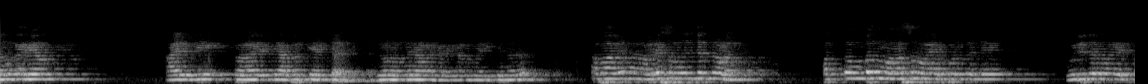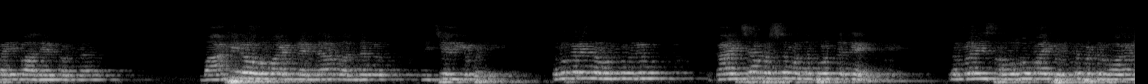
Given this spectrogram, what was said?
നമുക്കറിയാം ആയിരത്തി തൊള്ളായിരത്തി അറുപത്തി എട്ട് ജൂൺ ഒന്നിനാണ് കരകടം മരിക്കുന്നത് അപ്പൊ അവ- അവരെ സംബന്ധിച്ചിടത്തോളം പത്തൊമ്പത് മാസമായപ്പോൾ തന്നെ ഗുരുതരമായ പരിബാധയെ തുടർന്ന് ബാഹ്യലോകവുമായിട്ടുള്ള എല്ലാ ബന്ധങ്ങളും വിച്ഛേദിക്കപ്പെട്ടു നമുക്കറിയാം നമുക്കൊരു കാഴ്ച പ്രശ്നം വന്നപ്പോൾ തന്നെ നമ്മളെ ഈ സമൂഹവുമായി പൊരുത്തപ്പെട്ടു പോകാൻ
